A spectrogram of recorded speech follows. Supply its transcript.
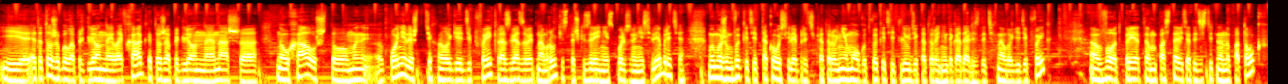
И это тоже был определенный лайфхак, и тоже определенное наше ноу-хау, что мы поняли, что технология Deepfake развязывает нам руки с точки зрения использования селебрити. Мы можем выкатить такого селебрити, которого не могут выкатить люди, которые не догадались до технологии Deepfake. Вот, при этом поставить это действительно на поток.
